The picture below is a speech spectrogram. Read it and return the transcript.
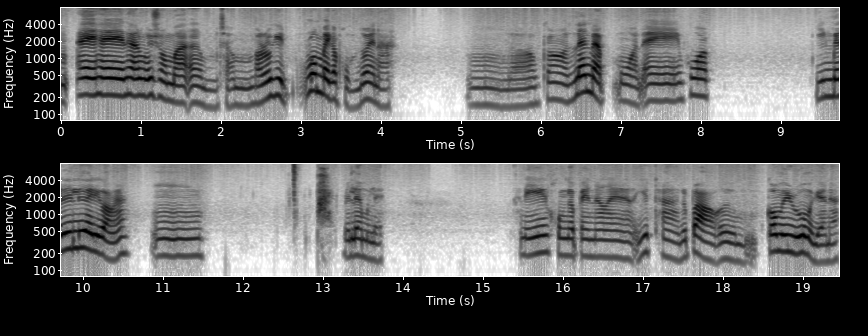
ำให้ให้ท่านผู้ชมมาเอิ่มทำภารกิจร่วมไปกับผมด้วยนะ อืม แล้วก็เล่นแบบหมวดไอ้พวก ยิงไปเรื่อยๆดีกว่าไหมอืม ไปไปเริ่มกันเลย อันนี้คงจะเป็นอะไรนะยึดฐานหรือเปล่า เออก็ไม่รู้เหมือนกันนะ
